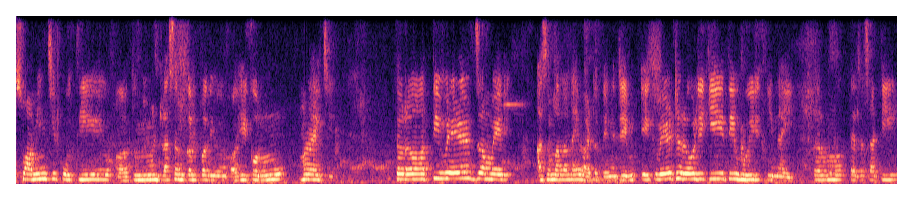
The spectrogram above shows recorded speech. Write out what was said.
स्वामींची पोथी तुम्ही म्हटला संकल्प हे करून म्हणायची. तर ती वेळ जमेल असं मला नाही वाटत आहे. म्हणजे एक वेळ ठरवली की ती होईल की नाही तर मग त्याच्यासाठी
